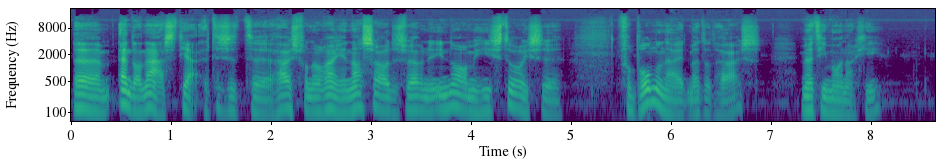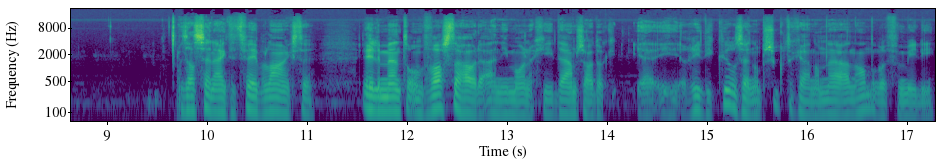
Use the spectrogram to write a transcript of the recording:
Um, en daarnaast, ja, het is het uh, huis van Oranje-Nassau, dus we hebben een enorme historische verbondenheid met het huis, met die monarchie. Dat zijn eigenlijk de twee belangrijkste elementen om vast te houden aan die monarchie. Daarom zou het ook ja, ridicuul zijn op zoek te gaan om naar een andere familie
